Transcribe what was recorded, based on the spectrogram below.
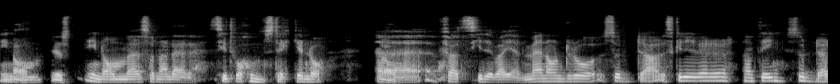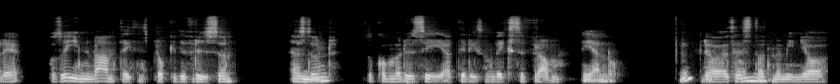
inom, ja, inom eh, sådana där situationstecken då. Ja. Eh, för att skriva igen. Men om du då suddar, skriver någonting, suddar det och så in med anteckningsblocket i frysen en stund. Mm. Så kommer du se att det liksom växer fram igen då. Mm. Det har jag testat med min. Jag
